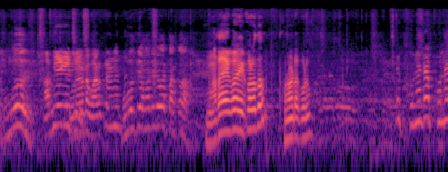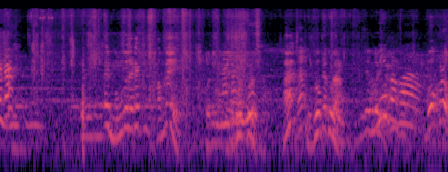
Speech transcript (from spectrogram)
মঙ্গল আমি গেছি ওটা বার করে নে। মঙ্গল তুই আমাদের এবার টাকা মাথায় একবার এ করো তো ফোনাটা করুক। ফোনাটা ফোনাটা। এই মঙ্গল এটা কি খাবে? হ্যাঁ? বাবা। গোখরো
